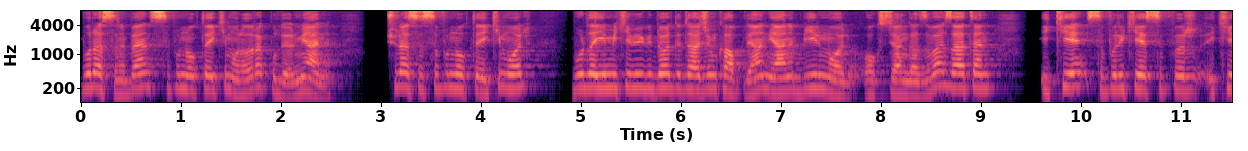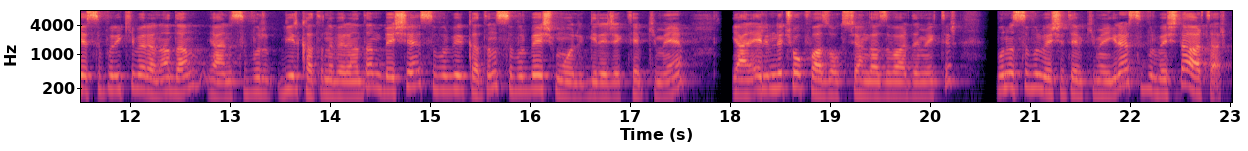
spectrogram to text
burasını ben 0.2 mol olarak buluyorum. Yani şurası 0.2 mol. Burada 22,4 litre hacim kaplayan yani 1 mol oksijen gazı var. Zaten 2'ye 0,2'ye 0, 2'ye 0,2 veren adam yani 0,1 katını veren adam 5'e 0,1 katını 0,5 mol girecek tepkimeye. Yani elimde çok fazla oksijen gazı var demektir. Bunun 0,5'i tepkimeye girer 0,5 de artar.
